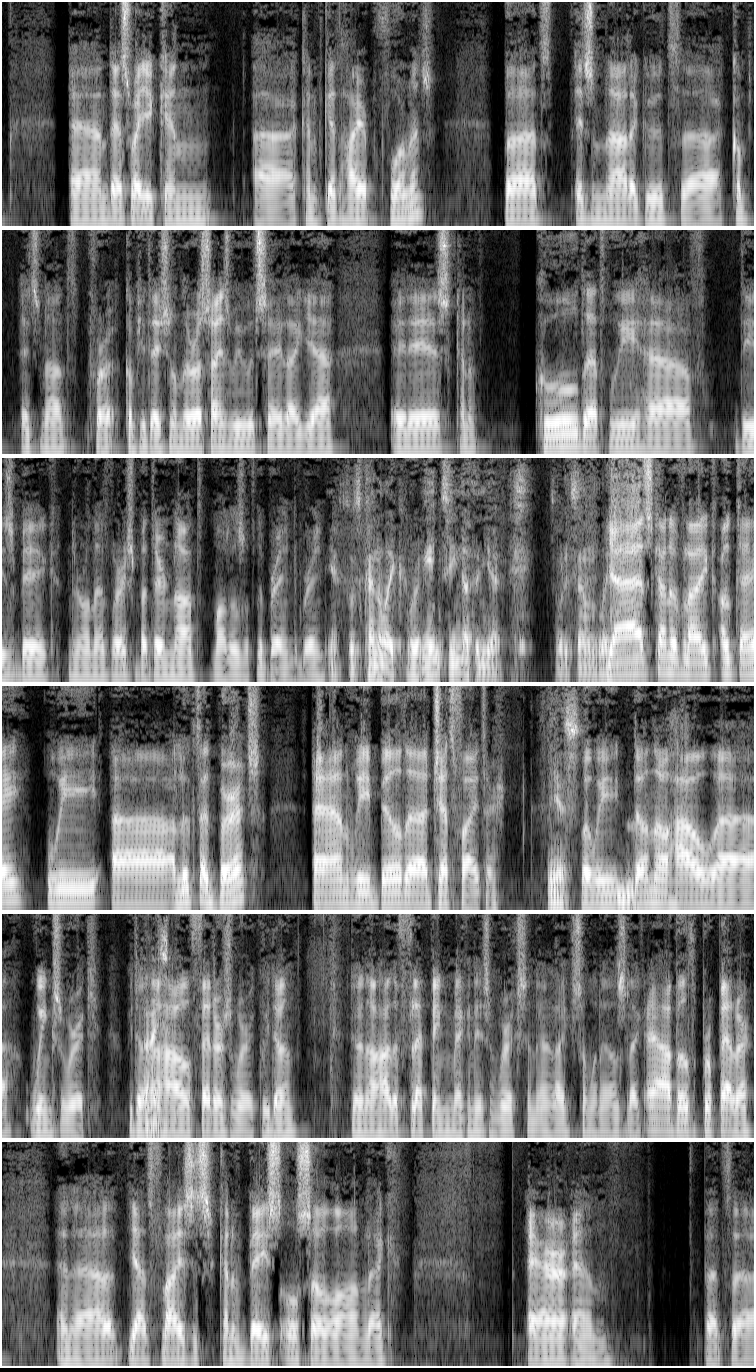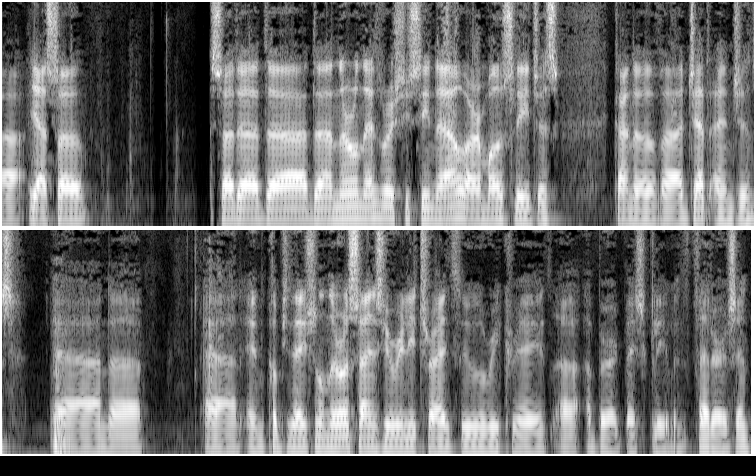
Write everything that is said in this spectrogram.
and that's why you can uh, kind of get higher performance. But it's not a good. Uh, comp- it's not for computational neuroscience. We would say like, yeah, it is kind of cool that we have these big neural networks, but they're not models of the brain. The brain. Yeah. So it's kind of like we ain't seen nothing yet. That's what it sounds like. Yeah, it's kind of like okay, we uh, looked at birds and we built a jet fighter, Yes. but we don't know how uh, wings work. We don't know how feathers work. We don't don't know how the flapping mechanism works. And then like someone else like, yeah, I built a propeller, and uh, yeah, it flies. It's kind of based also on like air and, but uh, yeah, so. So the, the the neural networks you see now are mostly just kind of uh, jet engines, and uh, and in computational neuroscience, you really try to recreate uh, a bird basically with feathers and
